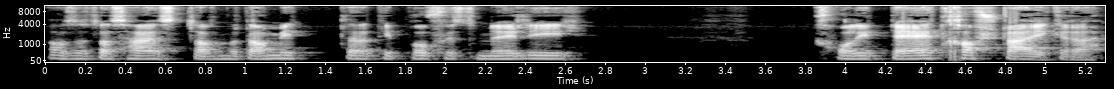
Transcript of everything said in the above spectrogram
Also das heißt, dass man damit äh, die professionelle Qualität kann steigern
